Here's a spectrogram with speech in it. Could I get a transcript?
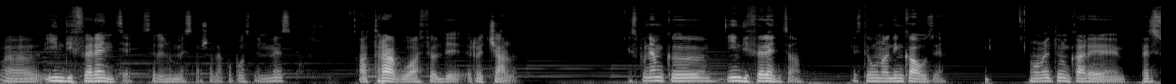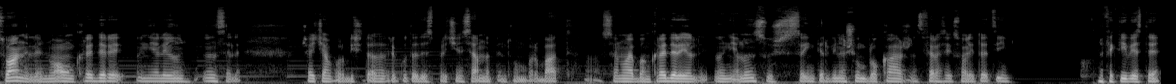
uh, indiferențe, să le numesc așa dacă pot să le numesc, atrag o astfel de răceală. Spuneam că indiferența este una din cauze. În momentul în care persoanele nu au încredere în ele însele, și aici am vorbit și data trecută despre ce înseamnă pentru un bărbat uh, să nu aibă încredere în el însuși, să intervină și un blocaj în sfera sexualității. Efectiv este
